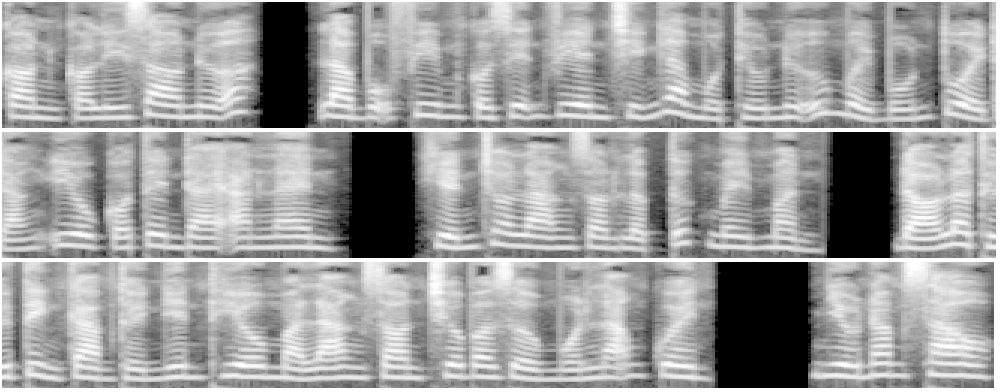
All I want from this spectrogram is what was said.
còn có lý do nữa là bộ phim có diễn viên chính là một thiếu nữ 14 tuổi đáng yêu có tên Diane Len, khiến cho Lang John lập tức mê mẩn. Đó là thứ tình cảm thời niên thiêu mà Lang John chưa bao giờ muốn lãng quên. Nhiều năm sau,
